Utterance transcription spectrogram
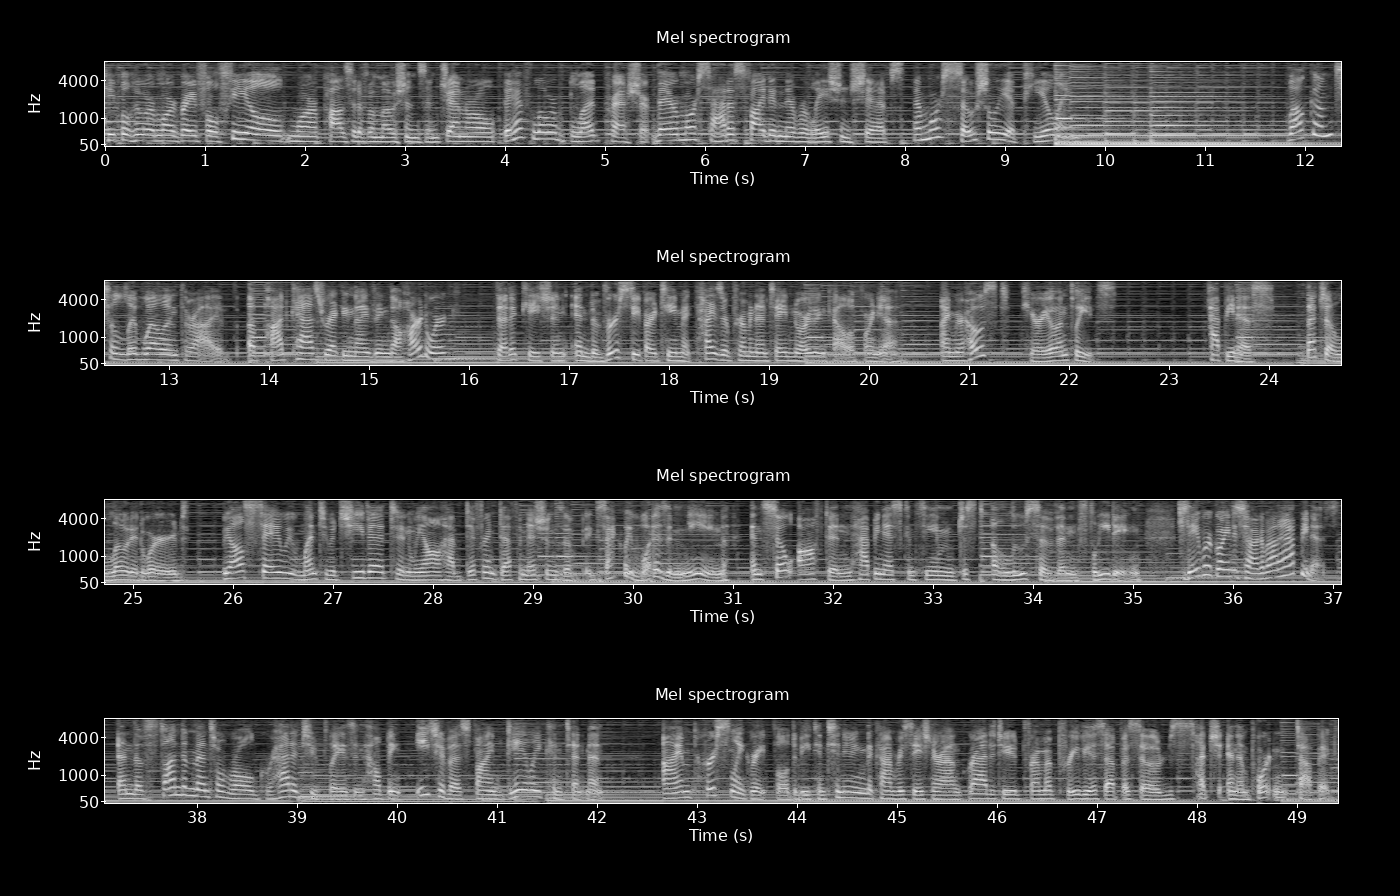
People who are more grateful feel more positive emotions in general. They have lower blood pressure. They're more satisfied in their relationships. They're more socially appealing. Welcome to Live Well and Thrive, a podcast recognizing the hard work, dedication, and diversity of our team at Kaiser Permanente, Northern California. I'm your host, Carrie Owen Plietz. Happiness, such a loaded word. We all say we want to achieve it, and we all have different definitions of exactly what does it mean. And so often, happiness can seem just elusive and fleeting. Today, we're going to talk about happiness and the fundamental role gratitude plays in helping each of us find daily contentment. I'm personally grateful to be continuing the conversation around gratitude from a previous episode, such an important topic.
